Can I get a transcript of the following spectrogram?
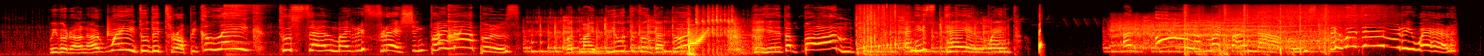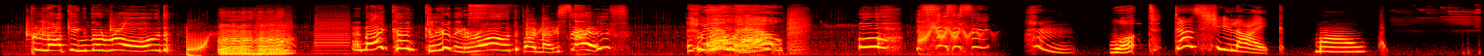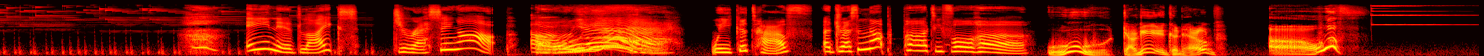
We were on our way to the tropical lake to sell my refreshing pineapples. But my beautiful got hurt. He hit a bump, and his tail went. And all of my pineapples, they went everywhere, blocking the road. And I can't clear the road by myself. We'll help! Oh. Hmm. What does she like? Meow. Enid likes dressing up. Oh, yeah! We could have a dressing up party for her. Ooh, Duggee could help. Oh, woof.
